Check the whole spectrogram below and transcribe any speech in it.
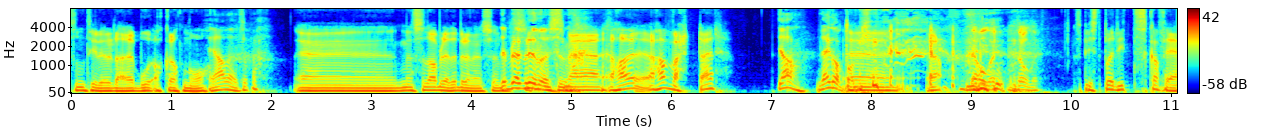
som tilhører der jeg bor akkurat nå. Ja, nettopp. ja. Eh, men Så da ble det Brønnøysund. Det ble Brønnøysund. Jeg, jeg, har, jeg har vært der. Ja, det er godt nok. Eh, ja. Det holder. det holder Spist på Ritz kafé.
